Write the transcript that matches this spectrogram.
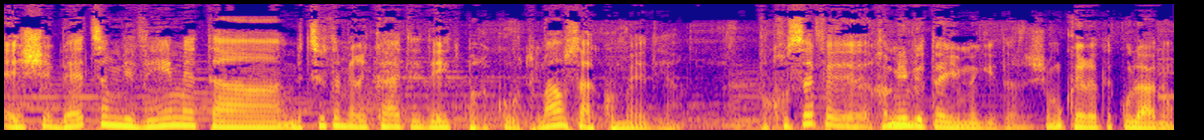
אה, שבעצם מביאים את המציאות האמריקאית לידי התפרקות. מה עושה הקומדיה? חושף אה, חמים וטעים נגיד, שמוכרת לכולנו,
